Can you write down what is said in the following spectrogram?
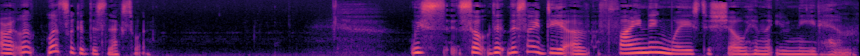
All right, let, us look at this next one. We so th- this idea of finding ways to show him that you need him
